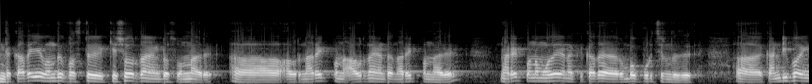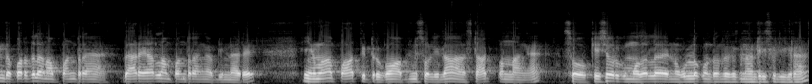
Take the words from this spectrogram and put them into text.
இந்த கதையை வந்து ஃபஸ்ட்டு கிஷோர் தான் என்கிட்ட சொன்னார். அவர் நரேட் பண்ண அவர் தான் என்கிட்ட நரேட் பண்ணார். நரேட் பண்ணும்போதே எனக்கு கதை ரொம்ப பிடிச்சிருந்தது. கண்டிப்பாக இந்த படத்தில் நான் பண்ணுறேன் வேறு யாரெல்லாம் பண்ணுறாங்க அப்படின்னாரு. இனிமேல் தான் பார்த்துட்ருக்கோம் அப்படின்னு சொல்லி தான் ஸ்டார்ட் பண்ணாங்க. ஸோ கிஷோருக்கு முதல்ல என்னை உள்ளே கொண்டு வந்ததுக்கு நன்றி சொல்லிக்கிறேன்.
